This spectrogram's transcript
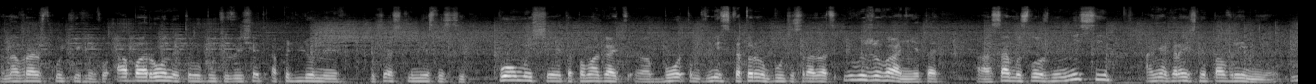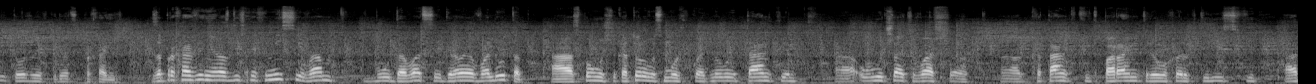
на вражескую технику. Обороны, это вы будете защищать определенные участки местности. Помощь, это помогать э, ботам, вместе с которыми вы будете сражаться. И выживание, это самые сложные миссии. Они ограничены по времени и тоже их придется проходить. За прохождение различных миссий вам будет даваться игровая валюта, а с помощью которой вы сможете покупать новые танки, а, улучшать ваш а, а, танк, какие-то параметры, его характеристики. А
